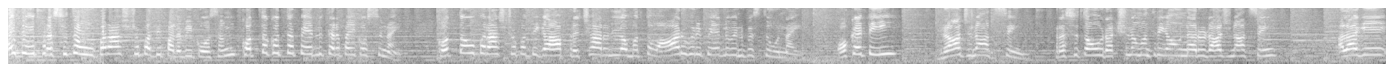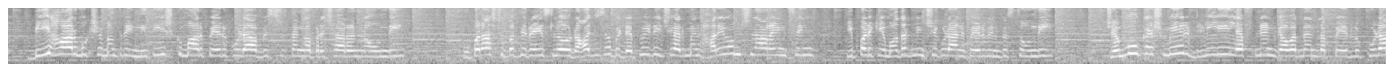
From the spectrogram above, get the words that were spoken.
అయితే ప్రస్తుతం ఉపరాష్ట్రపతి పదవి కోసం కొత్త కొత్త పేర్లు తెరపైకి వస్తున్నాయి. కొత్త ఉపరాష్ట్రపతిగా ప్రచారంలో మొత్తం ఆరుగురి పేర్లు వినిపిస్తూ ఉన్నాయి. ఒకటి రాజ్నాథ్ సింగ్. ప్రస్తుతం రక్షణ మంత్రిగా ఉన్నారు రాజ్నాథ్ సింగ్. అలాగే బీహార్ ముఖ్యమంత్రి నితీష్ కుమార్ పేరు కూడా విస్తృతంగా ప్రచారంలో ఉంది. ఉపరాష్ట్రపతి రేస్లో రాజ్యసభ డిప్యూటీ చైర్మన్ హరివంశ్ నారాయణ్ సింగ్ ఇప్పటికే మొదటి నుంచి కూడా ఆయన పేరు వినిపిస్తోంది జమ్మూ కాశ్మీర్ ఢిల్లీ లెఫ్టినెంట్ గవర్నర్ల పేర్లు కూడా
